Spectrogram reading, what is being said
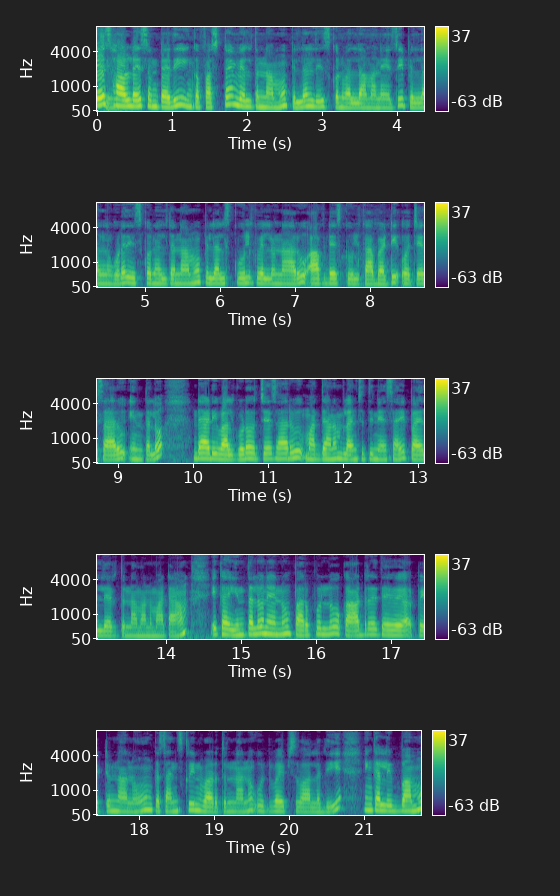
days holidays ఉంటుంది. ఇంకా ఫస్ట్ టైం వెళ్తున్నాము. పిల్లల్ని తీసుకొని వెళ్దాం అనేసి పిల్లల్ని కూడా తీసుకొని వెళ్తున్నాము. పిల్లలు స్కూల్కి వెళ్ళున్నారు. హాఫ్ డే స్కూల్ కాబట్టి వచ్చేసారు. ఇంతలో డాడీ వాళ్ళు కూడా వచ్చేసారు. మధ్యాహ్నం లంచ్ తినేసాయి. బయలుదేరుతున్నాం అనమాట ఇక ఇంతలో నేను పర్పుల్లో ఒక ఆర్డర్ అయితే పెట్టున్నాను. ఇంకా సన్ స్క్రీన్ వాడుతున్నాను. వుడ్ వైప్స్ వాళ్ళది. ఇంకా లిప్ బామ్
